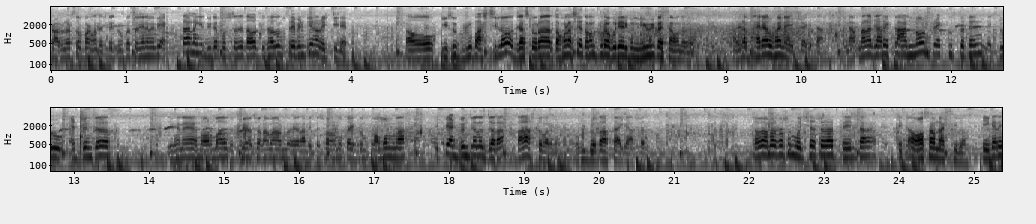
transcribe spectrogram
travellers of Bangladesh একটা গ্রুপ আছে ওখানে মেবি একটা নাকি দুইটা পোস্ট আছে তাও টু থাউজেন্ড সেভেন্টিন আর এইটিনের তাও কিছু গ্রুপ আসছিল জাস্ট ওরা তখন আসছে তখন পুরোপুরি এরকম নিউই পাইছে আমাদের মতো। আর এটা ভাইরাল হয় না এই ট্রেকটা মানে আপনারা যারা একটু আননোন ট্রেক খুঁজতেছেন একটু অ্যাডভেঞ্চারাস যেখানে নর্মাল ছুঁয়া ছড়া বা রাবিতে ছড়ার মতো একদম কমন না একটু অ্যাডভেঞ্চারাস যারা তারা আসতে পারেন এখানে। অভিজ্ঞতা আছে আগে আসেন। তবে আমার কাছে মহিষাসুরার ট্রেনটা এটা অসাম লাগছিল। এখানে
